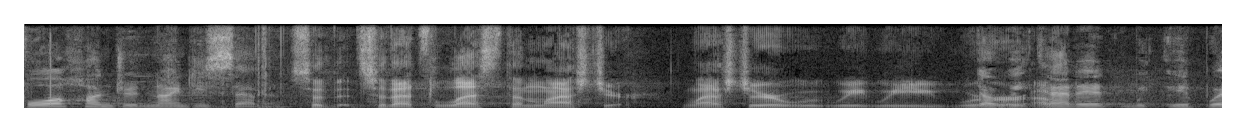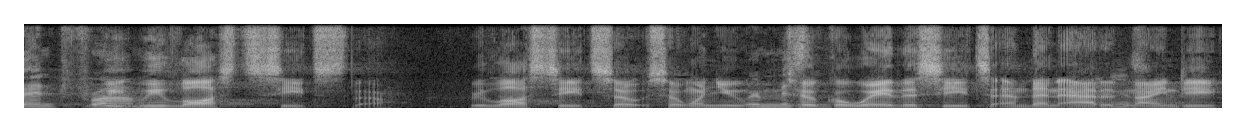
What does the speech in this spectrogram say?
497. So, th- so that's less than last year. Last year, we, we were. No, we up- added, we- it went we, from, we lost seats, though. We lost seats. So, so when you We're missing- took away the seats and then added 90,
